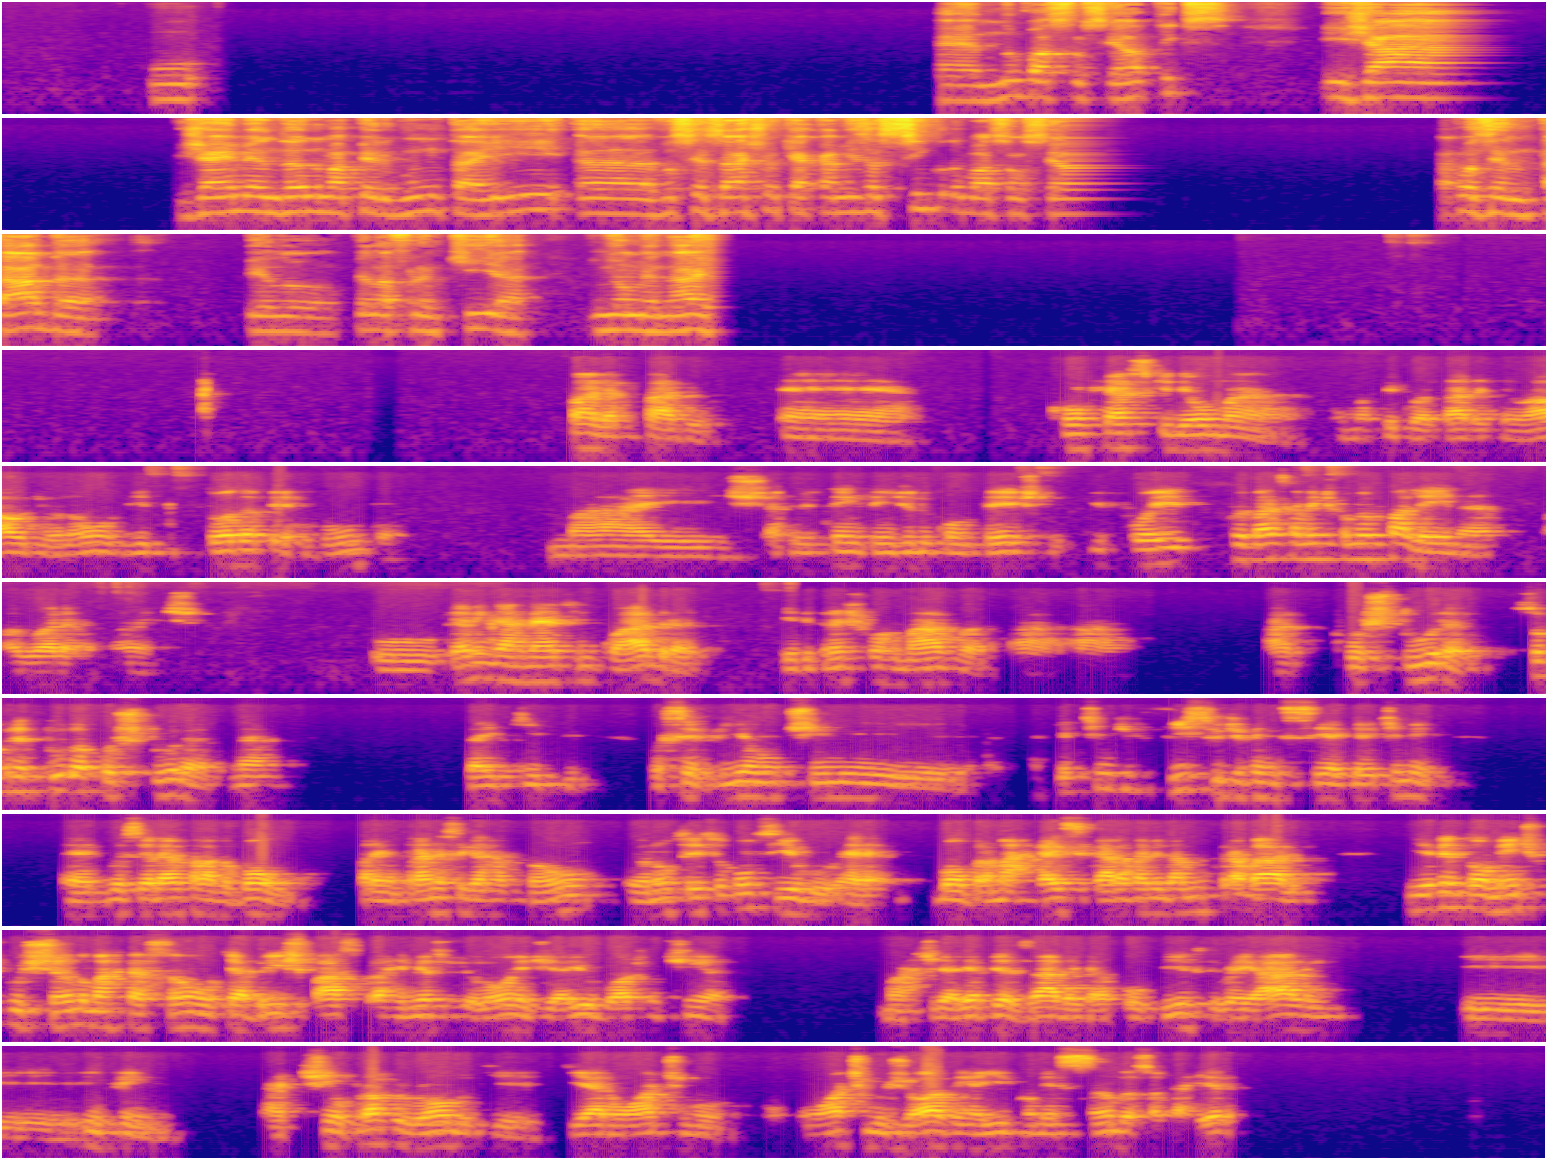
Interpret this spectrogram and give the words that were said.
o é, no Boston Celtics e já já emendando uma pergunta aí, uh, vocês acham que a camisa 5 do Boston Celtics aposentada pelo, pela franquia em homenagem? Olha, Fábio, é, confesso que deu uma, uma picotada aqui no áudio, eu não ouvi toda a pergunta, mas acredito ter entendido o contexto, e foi, foi basicamente como eu falei, né, agora, antes. O Kevin Garnett em quadra, ele transformava a, a, a postura, sobretudo a postura, né, da equipe. Você via um time, aquele time difícil de vencer, aquele time é, que você olhava e falava, bom, para entrar nesse garrafão, eu não sei se eu consigo. É, bom, para marcar esse cara vai me dar muito trabalho. E, eventualmente, puxando marcação, o que abria espaço para arremesso de longe. Aí o Boston tinha uma artilharia pesada, que era Paul Pierce, Ray Allen, e, enfim, tinha o próprio Rondo, que, que era um ótimo, um ótimo jovem aí, começando a sua carreira.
